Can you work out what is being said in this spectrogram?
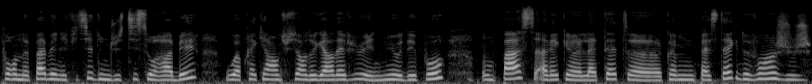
pour ne pas bénéficier d'une justice au rabais où après 48 heures de garde à vue et une nuit au dépôt, on passe avec la tête comme une pastèque devant un juge.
